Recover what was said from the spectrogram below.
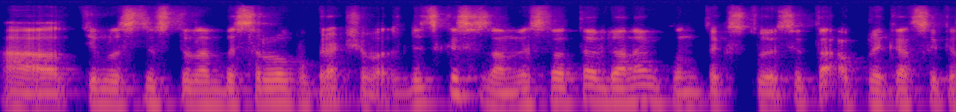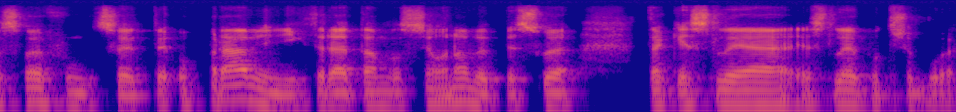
A tímhle stylem by se dalo pokračovat. Vždycky se zamyslete v daném kontextu, jestli ta aplikace ke své funkci, ty oprávnění, které tam vlastně ona vypisuje, tak jestli je, jestli je potřebuje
